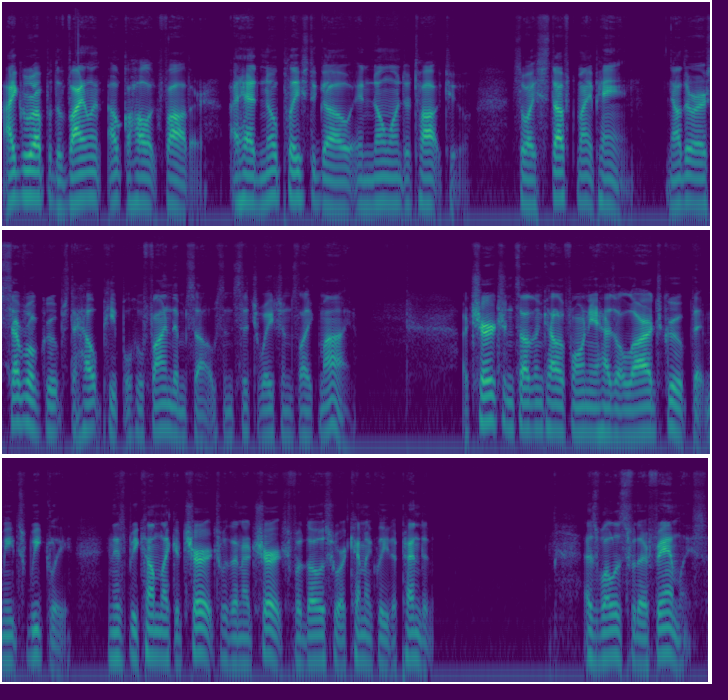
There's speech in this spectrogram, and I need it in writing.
I grew up with a violent alcoholic father. I had no place to go and no one to talk to, so I stuffed my pain. Now there are several groups to help people who find themselves in situations like mine. A church in Southern California has a large group that meets weekly and has become like a church within a church for those who are chemically dependent, as well as for their families.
